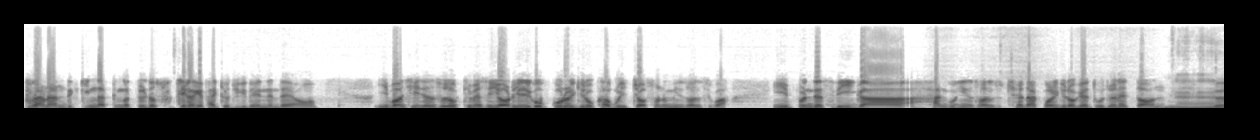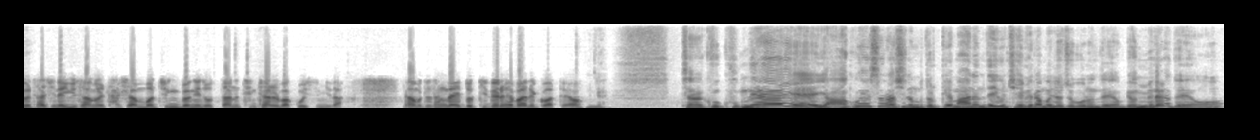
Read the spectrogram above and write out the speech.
불안한 느낌 같은 것들도 솔직하게 밝혀주기도 했는데요. 이번 시즌 소속팀에서 17골을 기록하고 있죠. 손흥민 선수가. 이 분데스리가 한국인 선수 최다골 기록에 도전했던 네. 그 자신의 위상을 다시 한번 증명해줬다는 칭찬을 받고 있습니다. 아무튼 상당히 또 기대를 해봐야 될 것 같아요. 자, 그 국내에 야구 해설하시는 분들 꽤 많은데 이건 재미로 한번 여쭤보는데요. 몇 명이나 돼요?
